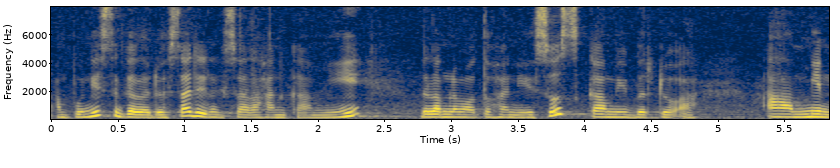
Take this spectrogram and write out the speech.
Ampuni segala dosa dan kesalahan kami. Dalam nama Tuhan Yesus kami berdoa. Amin.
